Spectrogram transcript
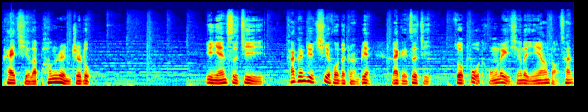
开启了烹饪之路。一年四季，他根据气候的转变来给自己做不同类型的营养早餐。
